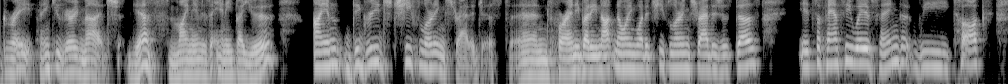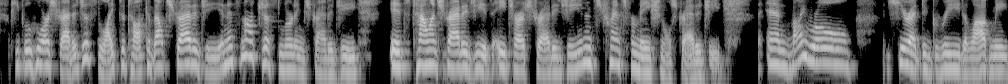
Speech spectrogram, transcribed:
Great. Thank you very much. Yes, my name is Annee Bayeux. I am Degreed's Chief Learning Strategist. And for anybody not knowing what a Chief Learning Strategist does, it's a fancy way of saying that we talk, people who are strategists like to talk about strategy. And it's not just learning strategy, it's talent strategy, it's HR strategy, and it's transformational strategy. And my role here at Degreed allowed me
